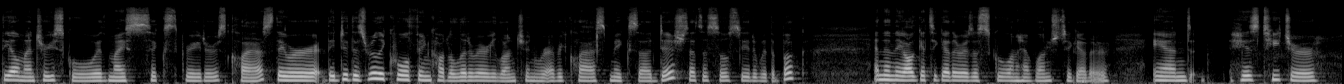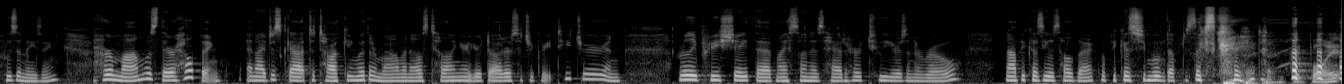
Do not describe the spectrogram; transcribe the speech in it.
the elementary school with my sixth graders class. They were they did this really cool thing called a literary luncheon where every class makes a dish that's associated with a book and then they all get together as a school and have lunch together. And his teacher, who's amazing, her mom was there helping. And I just got to talking with her mom and I was telling her your daughter's such a great teacher and I really appreciate that my son has had her 2 years in a row. Not because he was held back, but because she moved up to 6th grade. Good point.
